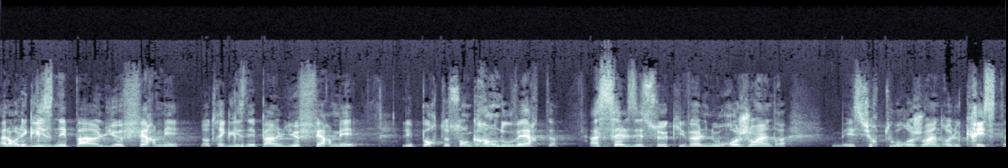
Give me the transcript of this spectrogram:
Alors l'Église n'est pas un lieu fermé, notre Église n'est pas un lieu fermé, les portes sont grandes ouvertes à celles et ceux qui veulent nous rejoindre, mais surtout rejoindre le Christ.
